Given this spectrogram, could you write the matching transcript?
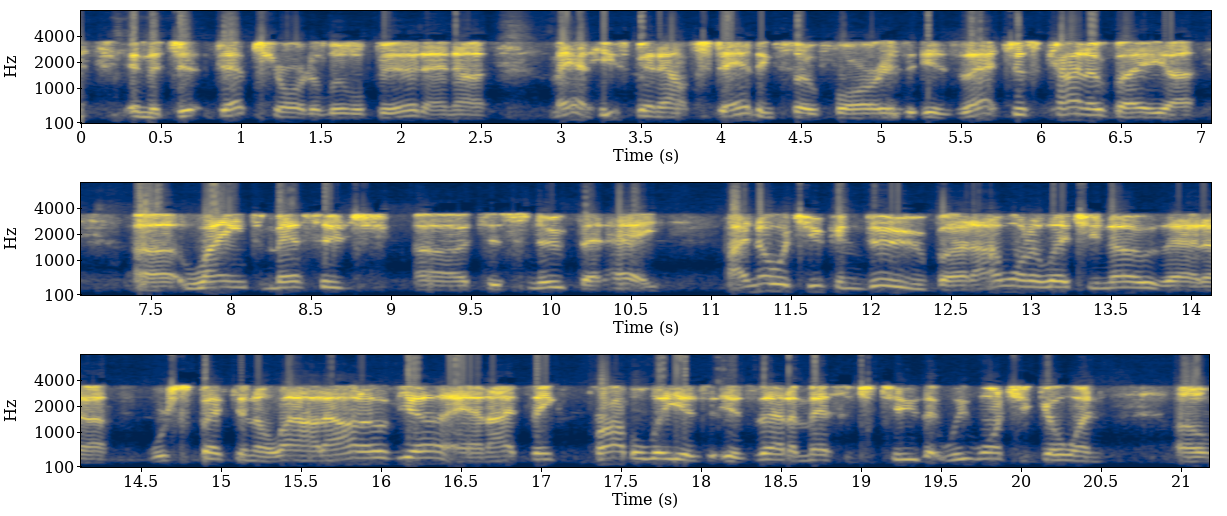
in the depth chart a little bit, and uh, man, he's been outstanding so far. Is is that just kind of a uh, uh, Lane's message uh, to Snoop that hey, I know what you can do, but I want to let you know that uh, we're expecting a lot out of you, and I think probably is is that a message too that we want you going uh,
